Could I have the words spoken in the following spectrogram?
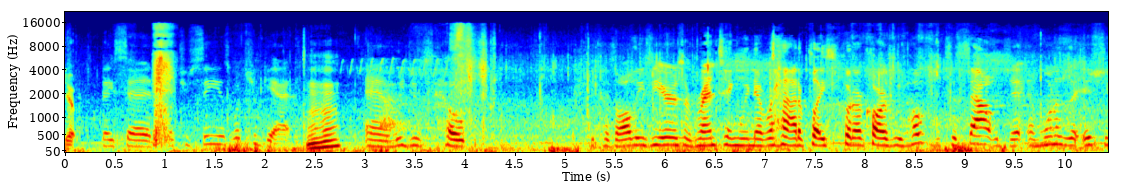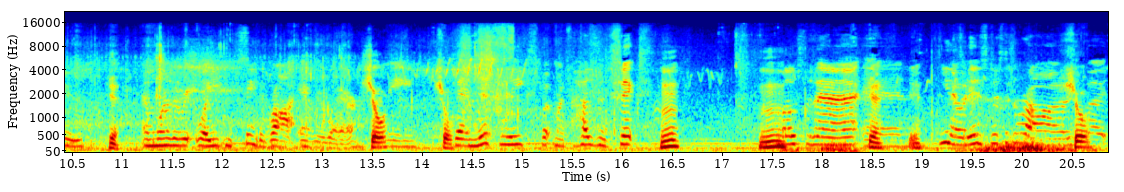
Yep. They said what you see is what you get, Mm-hmm. and we just hope because all these years of renting, we never had a place to put our cars. We hope to salvage it, and one of the issues, Yeah. and one of the re- well, you can see the rot everywhere. Sure, I mean, sure. Then this leaks, but my husband fixed Hmm. Hmm. most of that, Yeah, and yeah. you know it is just a garage. Sure, but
